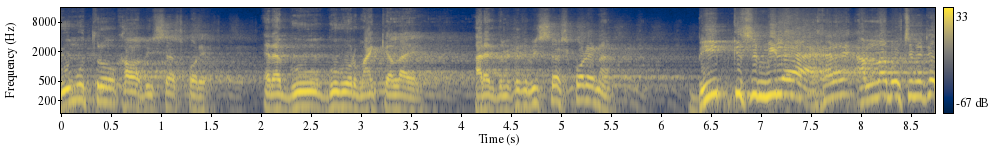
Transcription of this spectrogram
গুমূত্র খাওয়া বিশ্বাস করে, এরা গু, গোবর মাইকেলায় আর একদল এটাকে বিশ্বাস করে না। বিপ কিছু মিলে হ্যাঁ আল্লাহ বলছেন এটা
